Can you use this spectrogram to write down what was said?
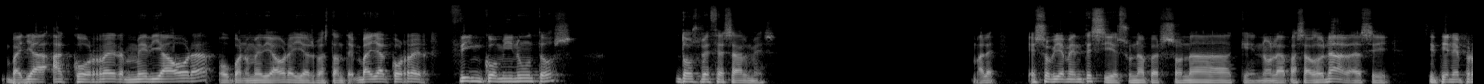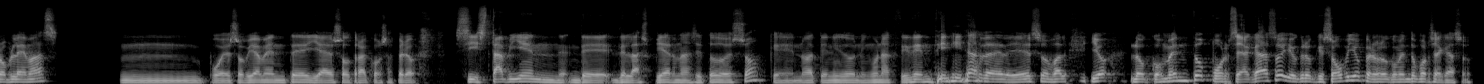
vaya a correr media hora, o bueno, media hora ya es bastante, vaya a correr cinco minutos dos veces al mes. ¿Vale? Es obviamente si es una persona que no le ha pasado nada, si, si tiene problemas, pues obviamente ya es otra cosa. Pero si está bien de, las piernas y todo eso, que no ha tenido ningún accidente ni nada de eso, ¿vale? Yo lo comento por si acaso, yo creo que es obvio, pero lo comento por si acaso,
